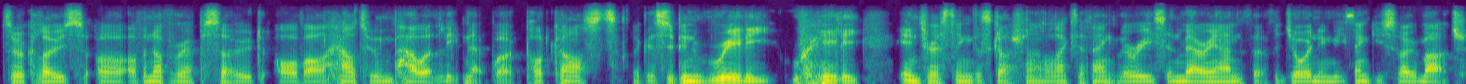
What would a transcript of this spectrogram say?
to a close of another episode of our How to Empower Leap Network podcast. Like this has been really, really interesting discussion. I'd like to thank Larice and Mary-Ann for, for joining me. Thank you so much.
